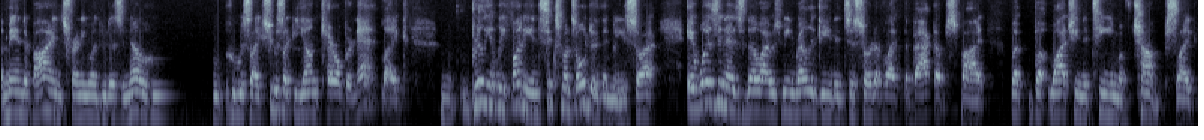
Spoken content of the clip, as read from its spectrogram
Amanda Bynes, for anyone who doesn't know, who, who was like, she was like a young Carol Burnett, like brilliantly funny and six months older than me. So I, it wasn't as though I was being relegated to sort of like the backup spot. But, but watching a team of chumps, like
